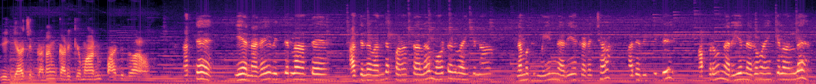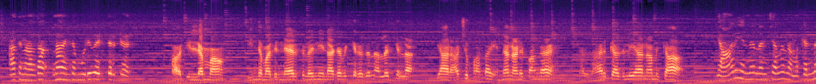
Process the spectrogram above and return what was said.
எங்கேயாச்சும் கடன் கிடைக்குமான்னு பார்த்துட்டு வரோம். அத்தை என் நகையை வித்துடலாம் அத்தை? அதுல வந்த பணத்தால மோட்டார் வாங்கிக்கலாம். நமக்கு மீன் நிறைய கிடைச்சா அதை வித்துட்டு அப்புறம் நிறைய நகை வாங்கிக்கலாம்ல? அதனால தான் நான் இந்த முடிவு எடுத்திருக்கேன். அது இல்லம்மா. இந்த மாதிரி நேரத்துல நீ நகை வைக்கிறது நல்லது இல்ல யாராச்சும் பார்த்தா என்ன நினைப்பாங்க? நல்லா இருக்காது இல்லையா அனாமிகா? யாரு என்ன நினைச்சாலும் நமக்கு என்ன?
